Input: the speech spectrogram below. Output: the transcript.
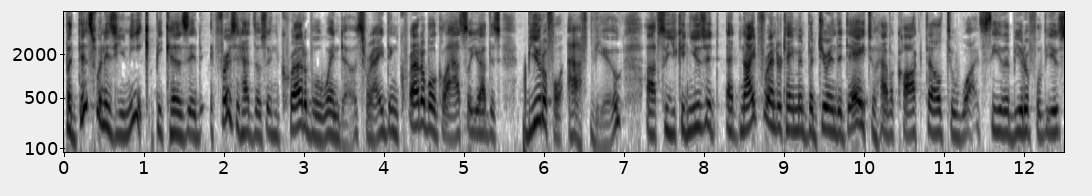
but this one is unique because it first it had those incredible windows, right? Incredible glass, so you have this beautiful aft view. Uh, so you can use it at night for entertainment, but during the day to have a cocktail, to wa- see the beautiful views,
